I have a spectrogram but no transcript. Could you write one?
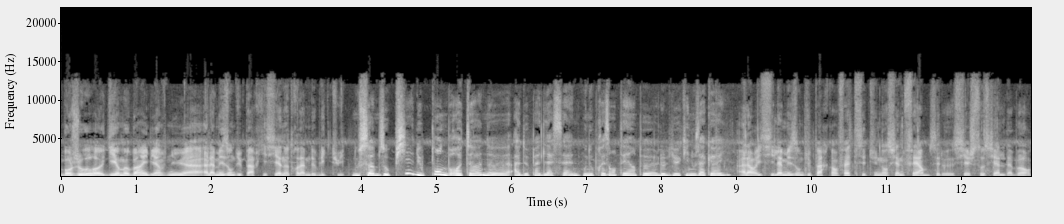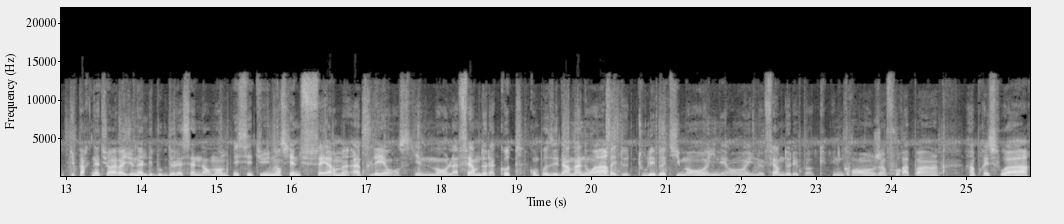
Bonjour, euh, Guillaume Aubin et bienvenue à, la maison du parc ici à Notre-Dame de Blictuy. Nous sommes au pied du pont de Bretonne, euh, à deux pas de la Seine. Vous nous présentez un peu le lieu qui nous accueille? Alors ici, la maison du parc, en fait, c'est une ancienne ferme. C'est le siège social d'abord du parc naturel régional des boucles de la Seine normande. Et c'est une ancienne ferme appelée anciennement la ferme de la côte, composée d'un manoir et de tous les bâtiments inhérents à une ferme de l'époque. Une grange, un four à pain, un pressoir,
